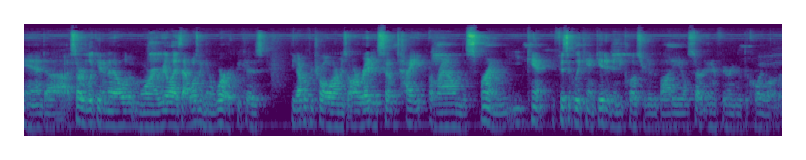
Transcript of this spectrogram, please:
And uh, I started looking at it a little bit more, and I realized that wasn't going to work because the upper control arm is already so tight around the spring, you can't you physically can't get it any closer to the body. It'll start interfering with the coilover.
